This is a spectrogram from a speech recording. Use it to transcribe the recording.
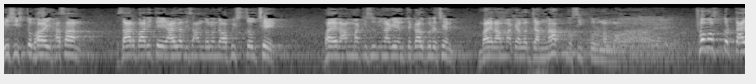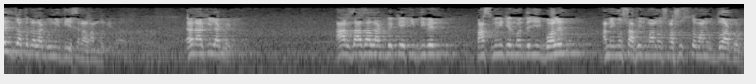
বিশিষ্ট ভাই হাসান, যার বাড়িতে আহলাদিস আন্দোলনে অফিস চলছে, ভাইয়ের আম্মা কিছুদিন আগে ইন্তেকাল করেছেন, ভাইয়ের আম্মাকে আল্লাহ জান্নাত নসিব করুন আল্লাহ। সমস্ত টাইলস যতটা লাগবে উনি দিয়েছেন, আলহামদুলিল্লাহ। এখন আর কি লাগবে? আর যা যা লাগবে, কে কি দিবেন? পাঁচ মিনিটের মধ্যে যদি বলেন, আমি মুসাফির মানুষ, অসুস্থ মানুষ, দোয়া করব।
